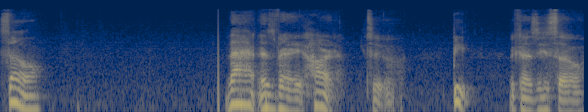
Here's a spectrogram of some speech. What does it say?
So, that is very hard to beat because he's so,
